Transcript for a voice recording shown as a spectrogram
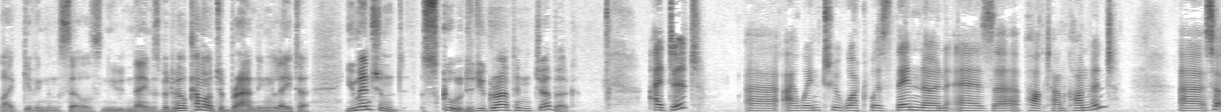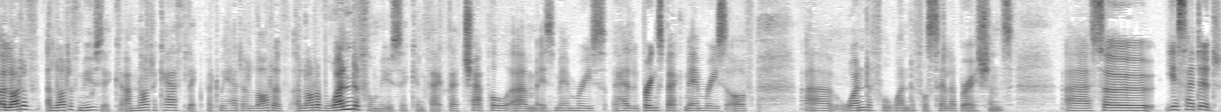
like giving themselves new names. But we'll come on to branding later. You mentioned school. Did you grow up in Joburg? I did. Uh, I went to what was then known as uh, Parktown Convent. Uh, so a lot of a lot of music. I'm not a Catholic, but we had a lot of a lot of wonderful music. In fact, that chapel um, is memories has, brings back memories of uh, wonderful, wonderful celebrations. Uh, so yes, I did,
